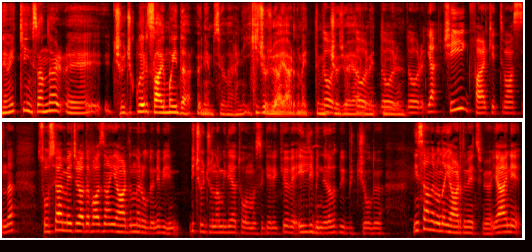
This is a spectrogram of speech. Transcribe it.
Demek ki insanlar e, çocukları saymayı da önemsiyorlar. Hani iki çocuğa yardım ettim, üç çocuğa yardım doğru, ettim. doğru, gibi. doğru. Ya şeyi fark ettim aslında. Sosyal mecrada bazen yardımlar oluyor. Ne bileyim bir çocuğun ameliyat olması gerekiyor ve 50 bin liralık bir bütçe oluyor. İnsanlar ona yardım etmiyor. Yani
